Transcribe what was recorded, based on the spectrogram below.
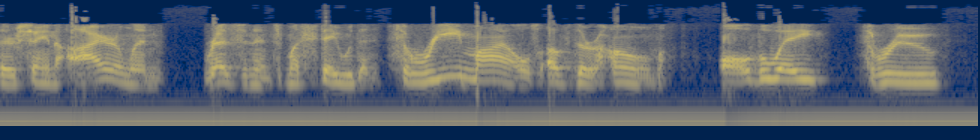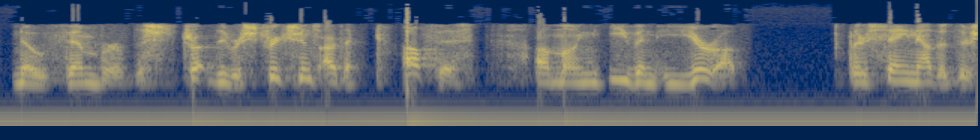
They're saying Ireland residents must stay within three miles of their home all the way through November. The, the restrictions are the toughest among even Europe. They're saying now that they're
